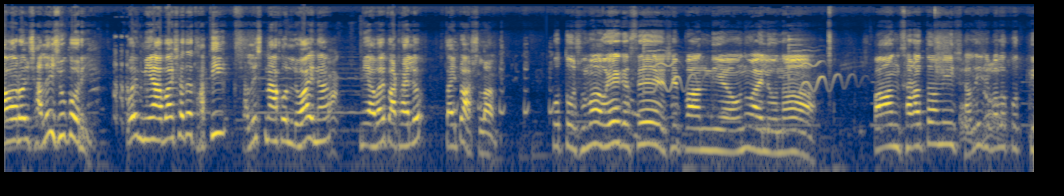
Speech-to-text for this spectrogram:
আবার ওই সালিশও করি। ওই মিয়া ভাইয়ের সাথে থাকি সালিশ না করলে হয় না। মিয়া ভাই পাঠাইলো তাই তো আসলাম। কত সময় হয়ে গেছে সে পান নিয়ে অনু আইলো না। পান ছাড়া তো আমি সালিশ ভালো করতে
